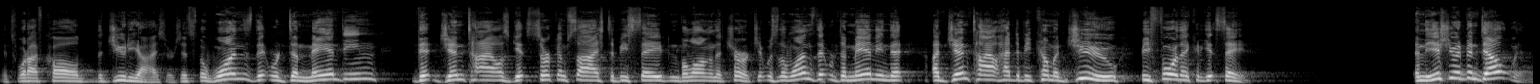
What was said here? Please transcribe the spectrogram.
It's what I've called the Judaizers. It's the ones that were demanding that Gentiles get circumcised to be saved and belong in the church. It was the ones that were demanding that a Gentile had to become a Jew before they could get saved. And the issue had been dealt with.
